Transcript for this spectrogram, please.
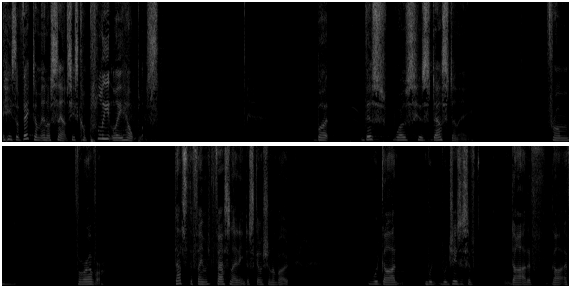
he's a victim in a sense. He's completely helpless. But this was his destiny from forever. That's the famous, fascinating discussion about would God, would, would Jesus have died if, God, if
